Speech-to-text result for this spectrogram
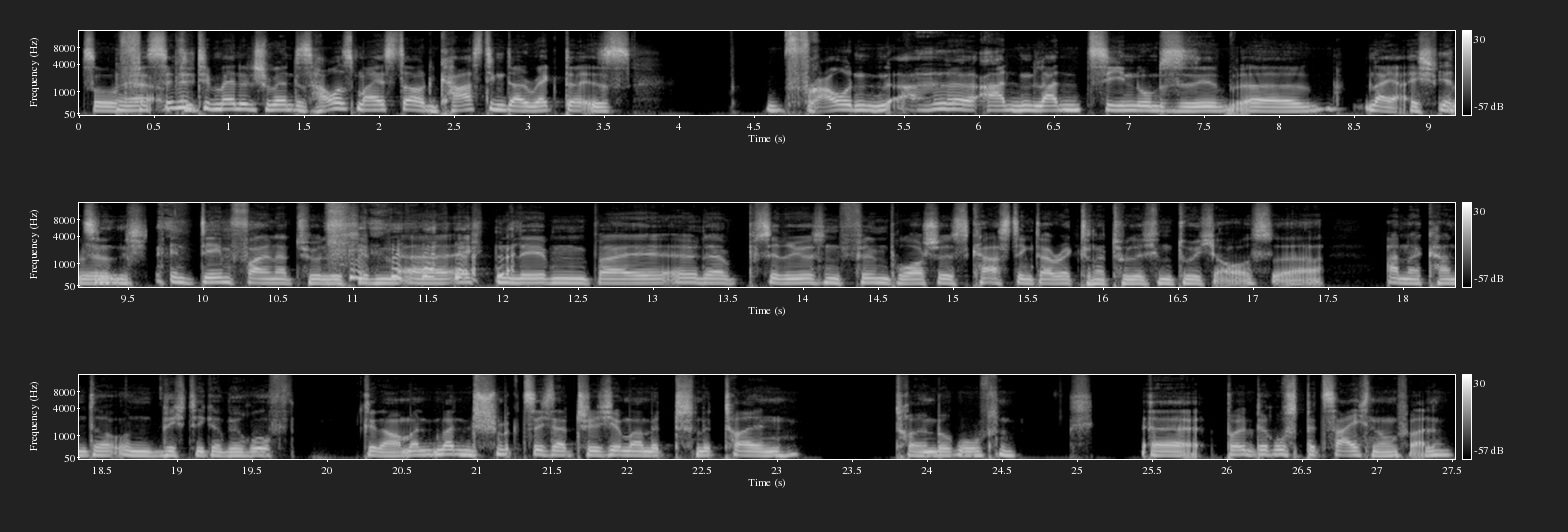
So Ja, Facility Management ist Hausmeister und Casting Director ist Frauen äh, an Land ziehen, um sie, äh, naja, ich Jetzt in, nicht. in dem Fall natürlich. Im äh, echten Leben bei äh, der seriösen Filmbranche ist Casting Director natürlich ein durchaus äh, anerkannter und wichtiger Beruf. Genau, man, man schmückt sich natürlich immer mit, mit tollen, tollen Berufen. Äh, Be- Berufsbezeichnungen vor allem.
